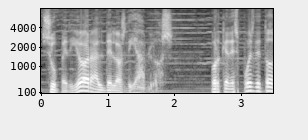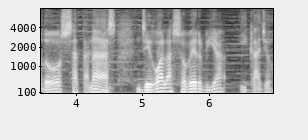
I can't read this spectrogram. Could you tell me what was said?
Superior al de los diablos, porque después de todo Satanás llegó a la soberbia y cayó.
